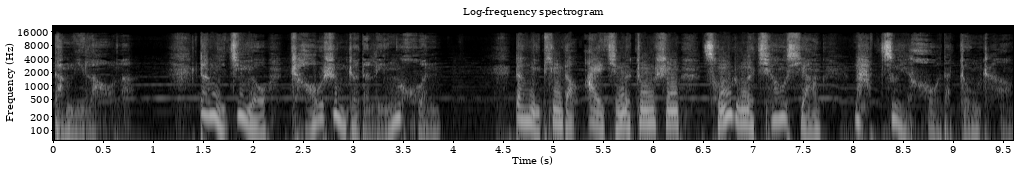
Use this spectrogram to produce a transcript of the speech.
当你老了，当你具有朝圣者的灵魂，当你听到爱情的钟声从容的敲响那最后的忠诚，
